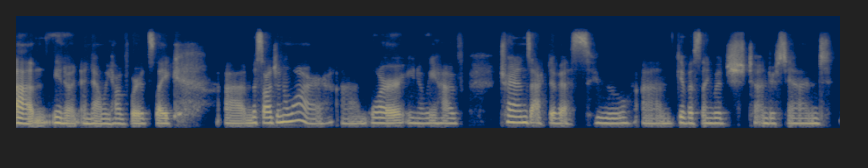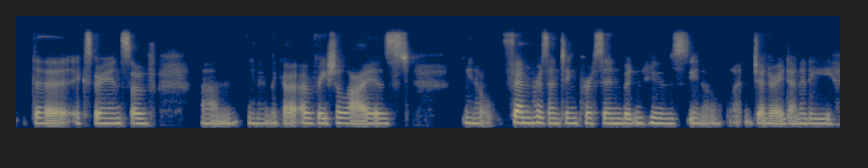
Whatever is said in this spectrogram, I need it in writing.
Um, you know and, and, now we have words like uh, misogynoir um, or you know we have trans activists who um, give us language to understand the experience of um, you know like a, a, racialized you know femme presenting person but whose you know gender identity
